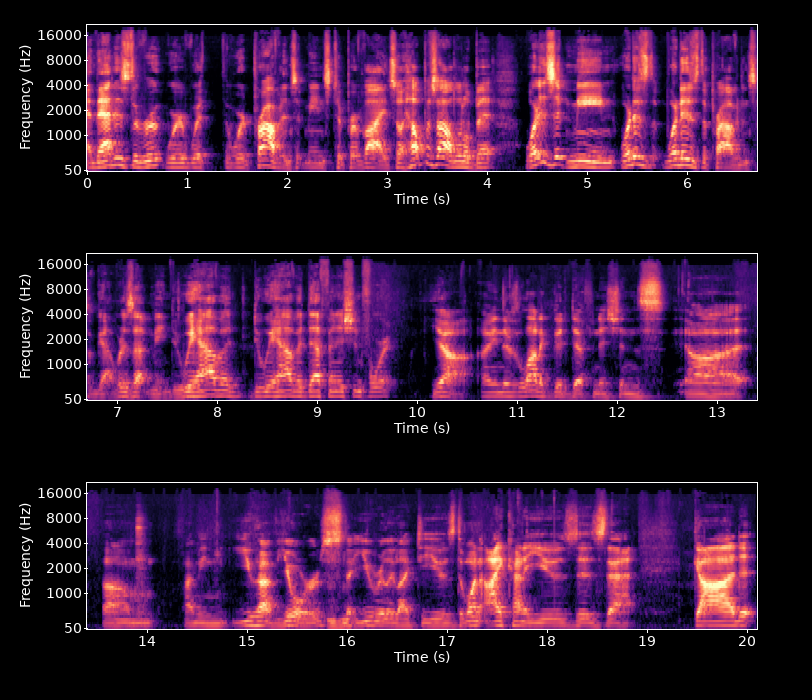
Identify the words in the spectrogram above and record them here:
And that is the root word with the word providence. It means to provide. So help us out a little bit. What does it mean? What is the, what is the providence of God? What does that mean? Do we have a do we have a definition for it? Yeah, I mean, there's a lot of good definitions. Uh, um, I mean, you have yours mm-hmm. that you really like to use. The one I kind of used is that God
